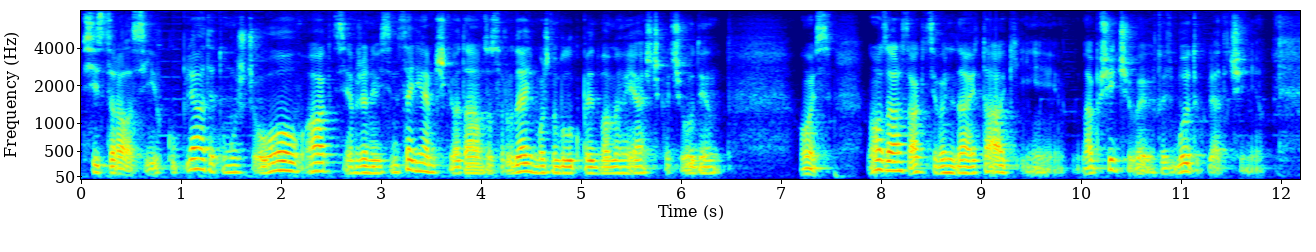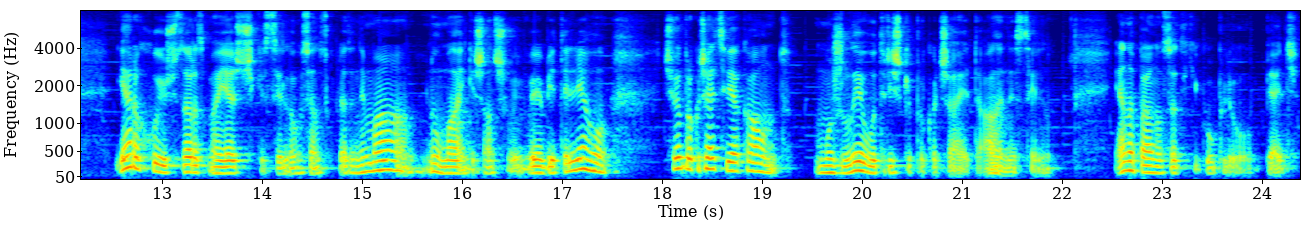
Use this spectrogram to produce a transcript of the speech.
всі старалися їх купляти, тому що о, акція вже не 80 гемчиків, а там за 49 можна було купити два мегаящика чи один. Ось. Ну а зараз акції виглядають так, і напишіть, чи ви хтось будете купляти чи ні. Я рахую, що зараз мегаящики сильного сенсу купляти нема. Ну, маленький шанс, що ви виб'єте Лего. Чи ви прокачаєте свій аккаунт? Можливо, трішки прокачаєте, але не сильно. Я, напевно, все-таки куплю 5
